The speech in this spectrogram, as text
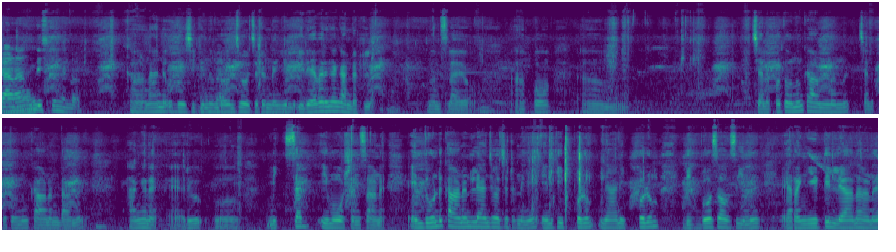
കാണാൻ ഉദ്ദേശിക്കുന്നുണ്ടോ? കാണാൻ ഉദ്ദേശിക്കുന്നുണ്ടോ എന്ന് ചോദിച്ചിട്ടുണ്ടെങ്കിൽ ഇതേവരെ ഞാൻ കണ്ടിട്ടില്ല. മനസ്സിലായോ? അപ്പോൾ ചിലപ്പോൾ തോന്നും കാണണമെന്ന് ചിലപ്പോൾ തോന്നും കാണണ്ടെന്ന്. അങ്ങനെ ഒരു മിക്സഡ് ഇമോഷൻസ് ആണ്. എന്തുകൊണ്ട് കാണണില്ല എന്ന് ചോദിച്ചിട്ടുണ്ടെങ്കിൽ എനിക്ക് ഇപ്പോഴും ഞാൻ ഇപ്പോഴും ബിഗ് ബോസ് ഹൗസിൽ നിന്ന് ഇറങ്ങിയിട്ടില്ല എന്നാണ്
